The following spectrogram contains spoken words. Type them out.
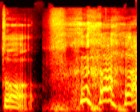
1998.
